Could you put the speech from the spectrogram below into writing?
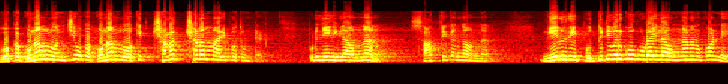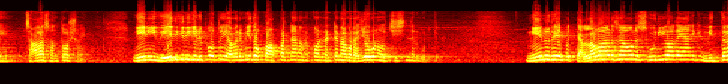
ఒక గుణంలోంచి ఒక గుణంలోకి క్షణక్షణం మారిపోతుంటాడు. ఇప్పుడు నేను ఇలా ఉన్నాను సాత్వికంగా ఉన్నాను. నేను రేపు పొద్దుటి వరకు కూడా ఇలా ఉన్నాను అనుకోండి చాలా సంతోషమే. నేను ఈ వేదికకి వెళ్ళిపోతూ ఎవరి మీద కోపడ్డాను అనుకోండి అంటే నాకు రజోగుణం వచ్చేసిందని గుర్తు. నేను రేపు తెల్లవారుజామున సూర్యోదయానికి నిద్ర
